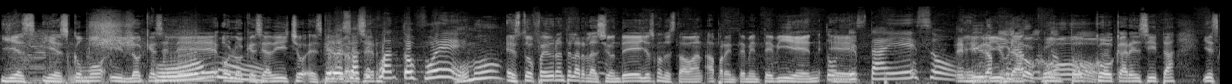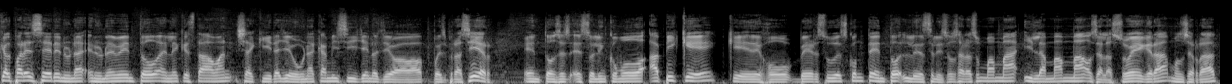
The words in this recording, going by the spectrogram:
Y es, y es como, y lo que se lee o lo que se ha dicho es que ¿Pero eso hace cuánto fue? ¿Cómo? Esto fue durante la relación de ellos cuando estaban aparentemente bien. ¿Dónde eh, está eso? En vibra.co, Karencita. Y es que al parecer en, una, en un evento en el que estaban, Shakira llevó una camisilla y nos llevaba pues brasier. Entonces esto le incomodó a Piqué, que dejó ver su descontento, le, se le hizo usar a su mamá y la mamá, o sea la suegra, Montserrat,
